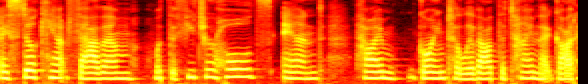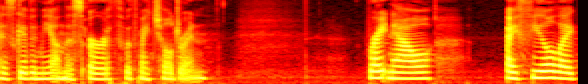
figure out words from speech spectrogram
I still can't fathom what the future holds and how I'm going to live out the time that God has given me on this earth with my children. Right now, I feel like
